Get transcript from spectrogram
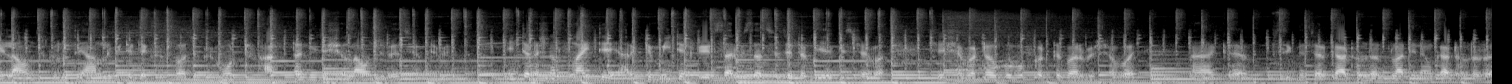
এই লাউঞ্জগুলোতে আনলিমিটেড অ্যাক্সেস পাওয়া যাবে। মোট আটটা নিজস্ব লাউঞ্জ রয়েছে এমটিভি ইন্টারন্যাশনাল ফ্লাইটে আরেকটি মিট অ্যান্ড গ্রিট সার্ভিস আছে, যেটা ভিআইপি সেবা। সেই সেবাটা উপভোগ করতে পারবে সবাই। Signature card holder platinum card হোল্ডাররা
